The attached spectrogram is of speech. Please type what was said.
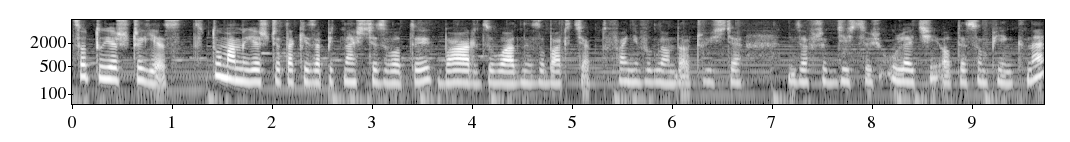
Co tu jeszcze jest? Tu mamy jeszcze takie za 15 zł. Bardzo ładne. Zobaczcie, jak to fajnie wygląda. Oczywiście mi zawsze gdzieś coś uleci. O, te są piękne.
